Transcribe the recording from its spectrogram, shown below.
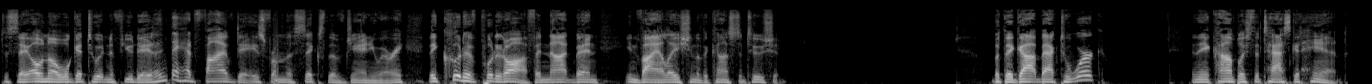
to say, oh no, we'll get to it in a few days. I think they had five days from the 6th of January. They could have put it off and not been in violation of the Constitution. But they got back to work and they accomplished the task at hand.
